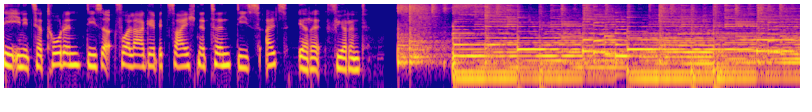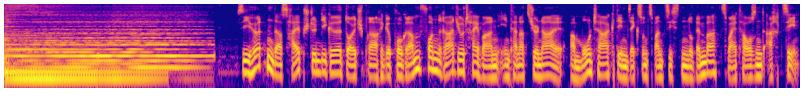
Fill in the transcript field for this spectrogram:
Die Initiatoren dieser Vorlage bezeichneten dies als irreführend. Sie hörten das halbstündige deutschsprachige Programm von Radio Taiwan International am Montag, den 26. November 2018.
